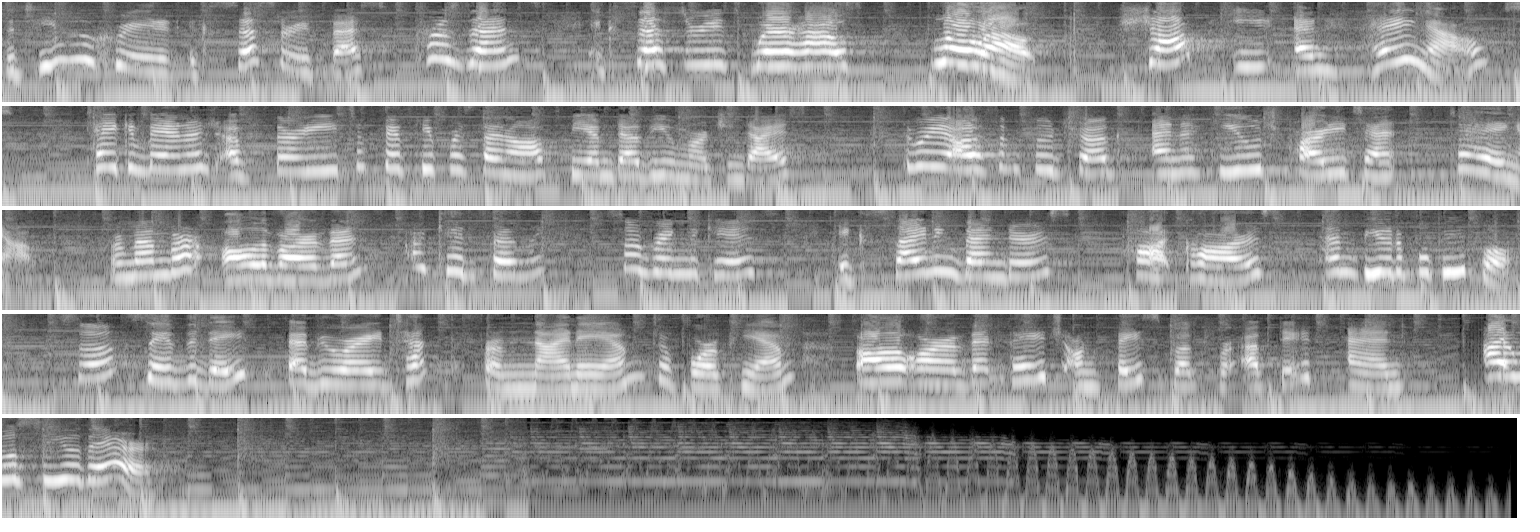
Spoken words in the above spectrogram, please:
the team who created Accessory Fest presents Accessories Warehouse Blowout. Shop, eat, and hang out. Take advantage of 30 to 50% off BMW merchandise, three awesome food trucks, and a huge party tent to hang out. Remember, all of our events are kid-friendly, so bring the kids, exciting vendors, hot cars, and beautiful people. So save the date, February 10th from 9 a.m. to 4 p.m. Follow our event page on Facebook for updates, and I will see you there.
